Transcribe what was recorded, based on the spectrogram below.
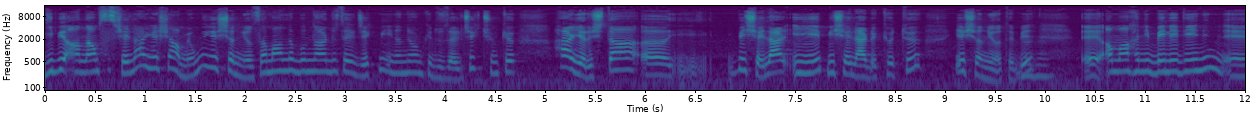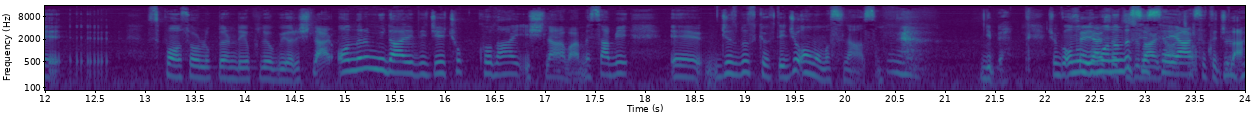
gibi anlamsız şeyler yaşanmıyor mu? Yaşanıyor. Zamanla bunlar düzelecek mi? İnanıyorum ki düzelecek. Çünkü her yarışta e, bir şeyler iyi, bir şeyler de kötü yaşanıyor tabii. E, ama hani belediyenin e, sponsorluklarında yapılıyor bu yarışlar. Onların müdahale edeceği çok kolay işler var. Mesela bir e, cızbız köfteci olmaması lazım gibi. Çünkü onun Seyyar dumanında siz seyyar çok. satıcılar.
